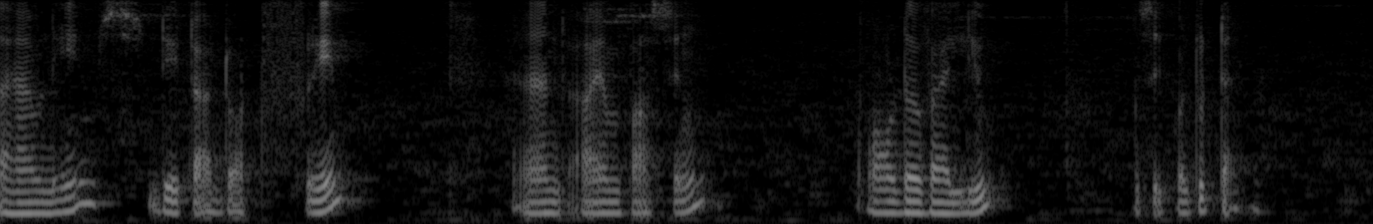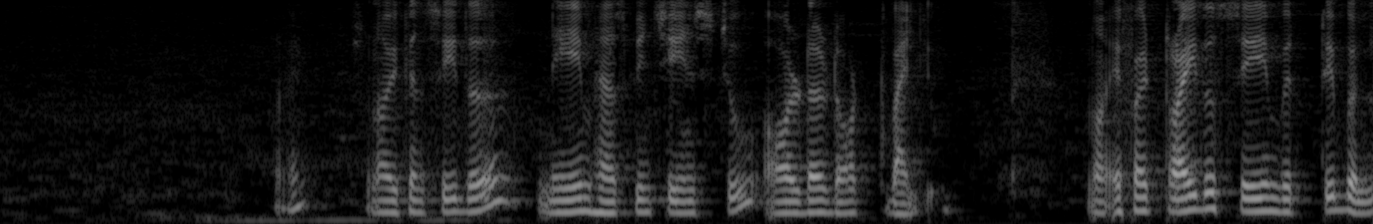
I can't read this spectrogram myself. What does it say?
I have names data dot frame and I am passing order value is equal to 10 right? So now you can see the name has been changed to order dot value. Now if I try the same with tibble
